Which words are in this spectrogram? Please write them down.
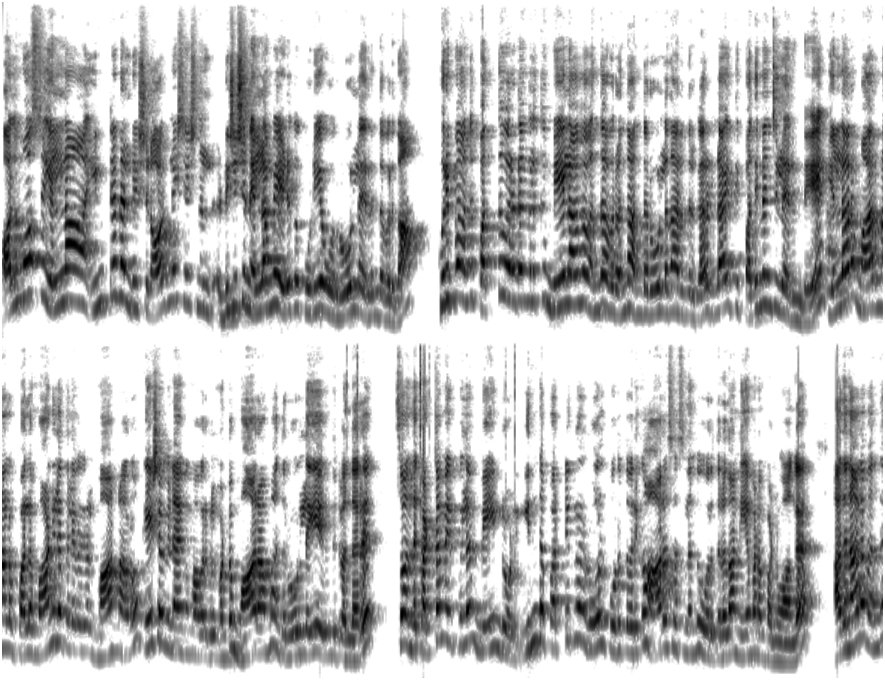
ஆல்மோஸ்ட் எல்லா இன்டர்னல் டிசிஷன் ஆர்கனைசேஷனல் டிசிஷன் எல்லாமே எடுக்கக்கூடிய ஒரு ரோல்ல இருந்தவர் தான் குறிப்பா வந்து பத்து வருடங்களுக்கு மேலாக வந்து அவர் வந்து அந்த ரோல்ல தான் இருந்திருக்காரு. ரெண்டாயிரத்தி பதினஞ்சுல இருந்தே எல்லாரும் மாறினாலும் பல மாநில தலைவர்கள் மாறினாலும் கேசவ விநாயகம் அவர்கள் மட்டும் மாறாம அந்த ரோல்லயே இருந்துட்டு வந்தாரு. சோ அந்த கட்டமைப்புல மெயின் ரோல் இந்த பர்டிகுலர் ரோல் பொறுத்த வரைக்கும் ஆர்எஸ்எஸ்ல இருந்து ஒருத்தர் தான் நியமனம் பண்ணுவாங்க. அதனால வந்து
